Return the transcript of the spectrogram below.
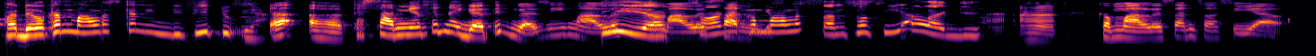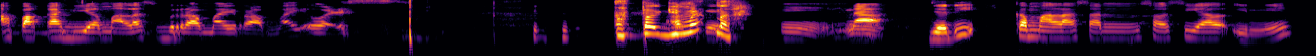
Padahal kan males kan individu ya. ya eh, kesannya tuh negatif nggak sih males iya, kemalesan soalnya gitu. kemalesan sosial lagi. Ah, kemalesan sosial apakah dia malas beramai-ramai wes Atau gimana? Hmm, Nah, jadi kemalasan sosial ini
